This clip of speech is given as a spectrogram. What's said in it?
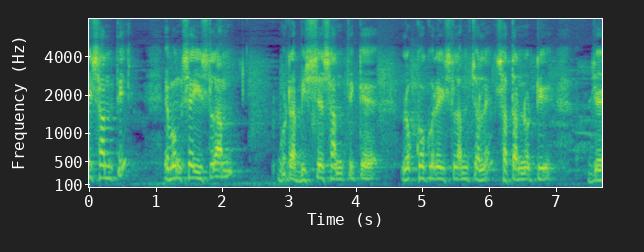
এই শান্তি এবং সেই ইসলাম গোটা বিশ্বে শান্তিকে লক্ষ্য করে ইসলাম চলে। সাতান্নটি যে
